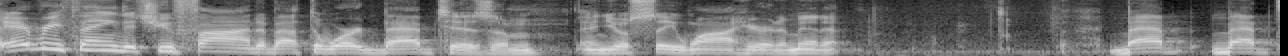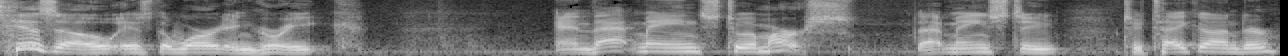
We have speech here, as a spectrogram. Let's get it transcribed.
Everything that you find about the word baptism, and you'll see why here in a minute, bab, baptizo is the word in Greek, and that means to immerse. That means to, to take under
